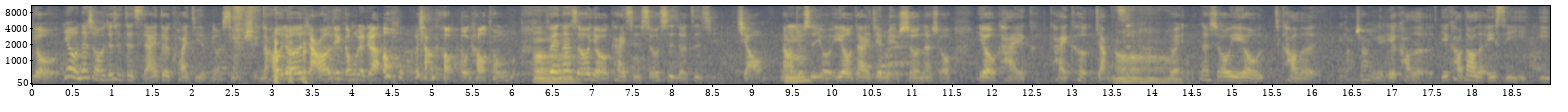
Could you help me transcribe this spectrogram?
有，因为我那时候就是这实在对会计也没有兴趣，然后就是想要练公务员，觉得哦，我不想考国考通过，嗯。所以那时候有开始就试着自己教，然后就是有也有在健美社那时候也有开课开课这样子，对，那时候也有考了。好像也也考了，也考到了 ACE E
